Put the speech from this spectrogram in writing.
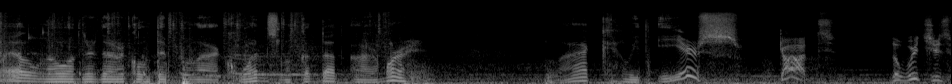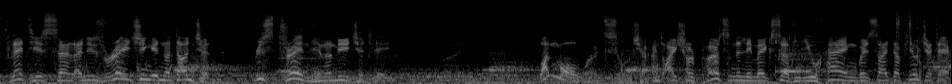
Well, no wonder they're called the Black Ones. Look at that armor. Black with ears? Guards! The witch has fled his cell and is raging in the dungeon. Restrain him immediately. One more word, soldier, and I shall personally make certain you hang beside the fugitive.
